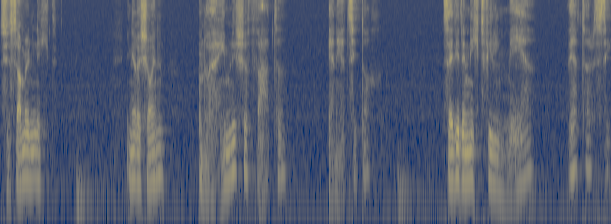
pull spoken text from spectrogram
sie sammeln nicht in ihre Scheunen und euer himmlischer Vater ernährt sie doch. Seid ihr denn nicht viel mehr wert als sie?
